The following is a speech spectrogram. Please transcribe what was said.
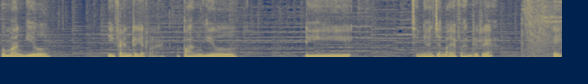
memanggil di Fenrir. Panggil di sini aja lah ya Vandir ya. Oke. Okay.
